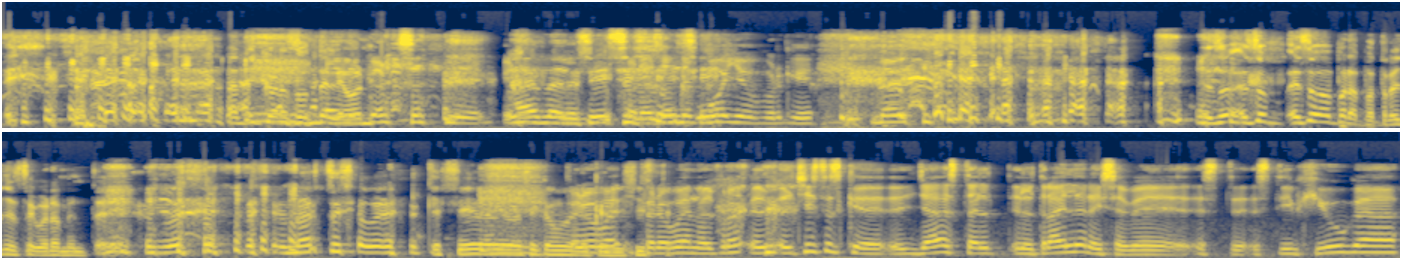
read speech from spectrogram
Andy Corazón de León. corazón de, el- Ándale, el sí, sí, corazón sí, de sí. pollo, porque no, Eso, eso, eso va para patrañas seguramente. no estoy seguro que sí era algo así como pero, bueno, pero bueno, el, el- el chiste es que ya está el, el tráiler y se ve este Steve Huga,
